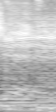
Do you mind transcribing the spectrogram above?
shit.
